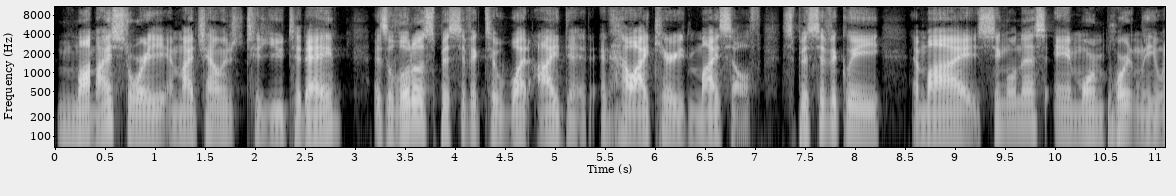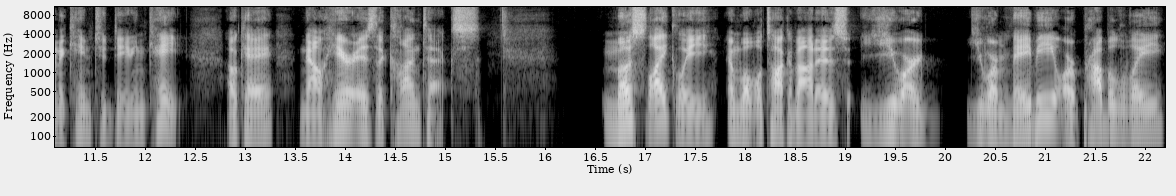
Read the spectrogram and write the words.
My, my story and my challenge to you today is a little specific to what I did and how I carried myself, specifically in my singleness, and more importantly, when it came to dating Kait. Okay, now here is the context. Most likely, and what we'll talk about is you are you are maybe or probably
